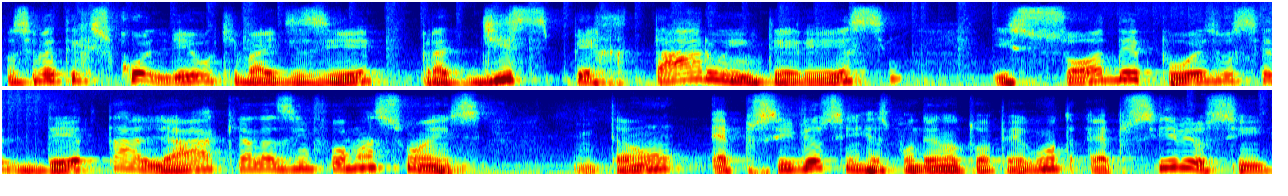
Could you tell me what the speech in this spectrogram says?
você vai ter que escolher o que vai dizer para despertar o interesse e só depois você detalhar aquelas informações. Então, é possível sim, respondendo a tua pergunta, é possível sim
